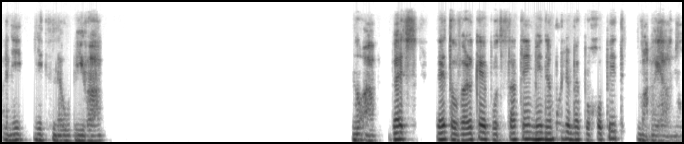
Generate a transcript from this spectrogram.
ani nic neubývá. No a bez této velké podstaty my nemůžeme pochopit Mahajánu.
